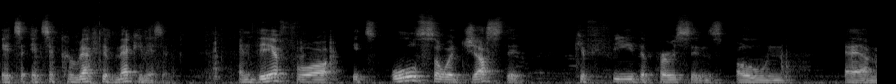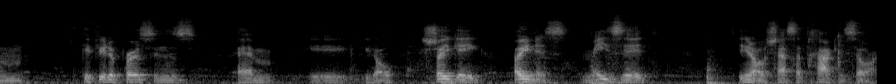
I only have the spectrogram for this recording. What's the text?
It's, it's a corrective mechanism and therefore it's also adjusted to feed the person's own, um, to feed the person's, um, you know, shogeg, oinus, mezid, you know, shasatchak, and so on.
